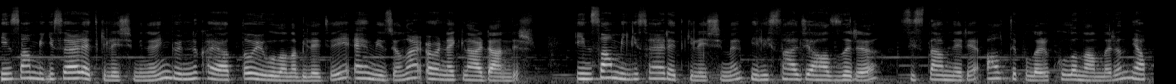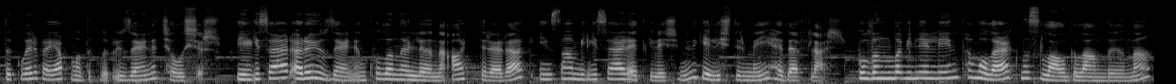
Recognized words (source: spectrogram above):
insan bilgisayar etkileşiminin günlük hayatta uygulanabileceği en vizyoner örneklerdendir. İnsan bilgisayar etkileşimi, bilişsel cihazları, sistemleri, altyapıları kullananların yaptıkları ve yapmadıkları üzerine çalışır. Bilgisayar arayüzlerinin kullanırlığını arttırarak insan bilgisayar etkileşimini geliştirmeyi hedefler. Kullanılabilirliğin tam olarak nasıl algılandığına,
